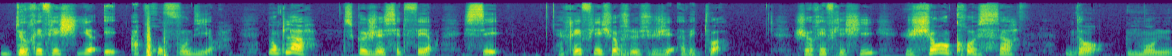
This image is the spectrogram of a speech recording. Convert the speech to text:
de réfléchir et approfondir. Donc là, ce que j'essaie de faire, c'est réfléchir sur le sujet avec toi. Je réfléchis, j'ancre ça dans mon,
